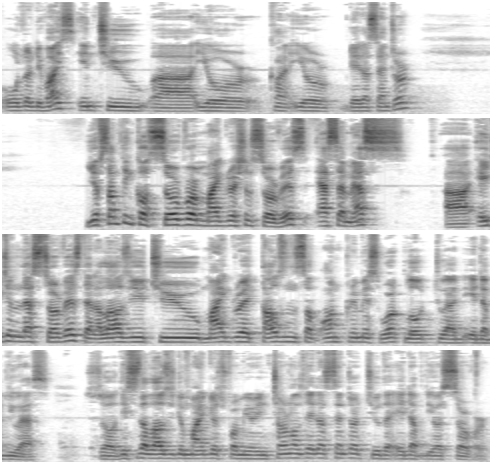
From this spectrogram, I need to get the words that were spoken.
older device into uh, your your data center. You have something called Server Migration Service (SMS), uh, agentless service that allows you to migrate thousands of on-premise workload to AWS. So this allows you to migrate from your internal data center to the AWS server.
